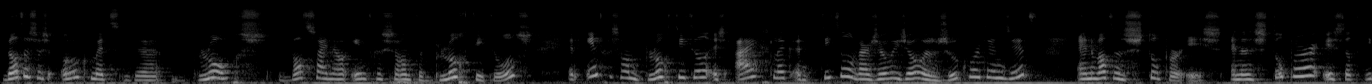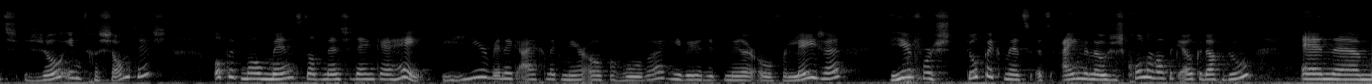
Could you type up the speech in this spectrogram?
Dat is dus ook met de blogs. Wat zijn nou interessante blogtitels? Een interessant blogtitel is eigenlijk een titel waar sowieso een zoekwoord in zit en wat een stopper is. En een stopper is dat iets zo interessant is op het moment dat mensen denken: hey, hier wil ik eigenlijk meer over horen, hier wil ik meer over lezen. Hiervoor stop ik met het eindeloze scrollen wat ik elke dag doe. En ehm,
